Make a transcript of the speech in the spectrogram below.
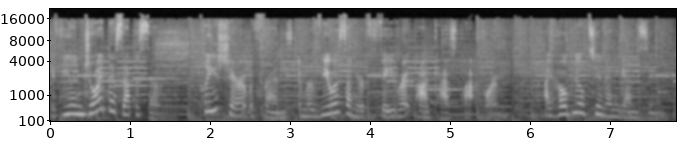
If you enjoyed this episode, please share it with friends and review us on your favorite podcast platform. I hope you'll tune in again soon.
